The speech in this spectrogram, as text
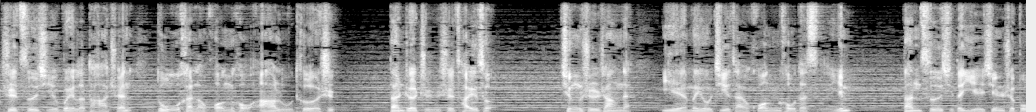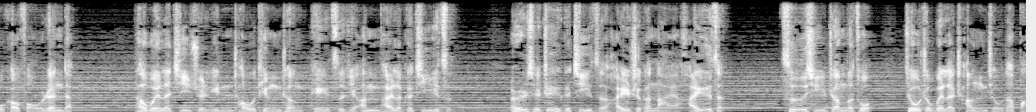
是慈禧为了大权毒害了皇后阿鲁特氏，但这只是猜测。清史上呢也没有记载皇后的死因，但慈禧的野心是不可否认的。她为了继续临朝听政，给自己安排了个继子，而且这个继子还是个奶孩子。慈禧这么做就是为了长久的把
